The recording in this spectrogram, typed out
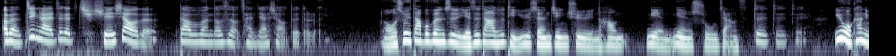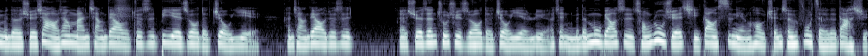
啊，不，进来这个学校的大部分都是有参加校队的人。哦，所以大部分是也是大家都是体育生进去，然后。念念书这样子，对对对，因为我看你们的学校好像蛮强调，就是毕业之后的就业，很强调就是。呃，学生出去之后的就业率，而且你们的目标是从入学起到四年后全程负责的大学。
